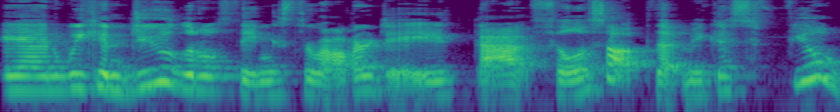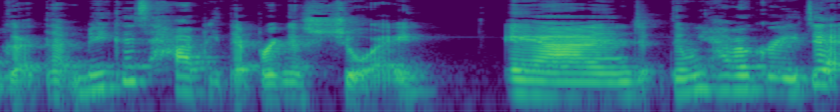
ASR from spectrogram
And we can do little things throughout our day that fill us up, that make us feel good, that make us happy, that bring us joy. And then we have a great day.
